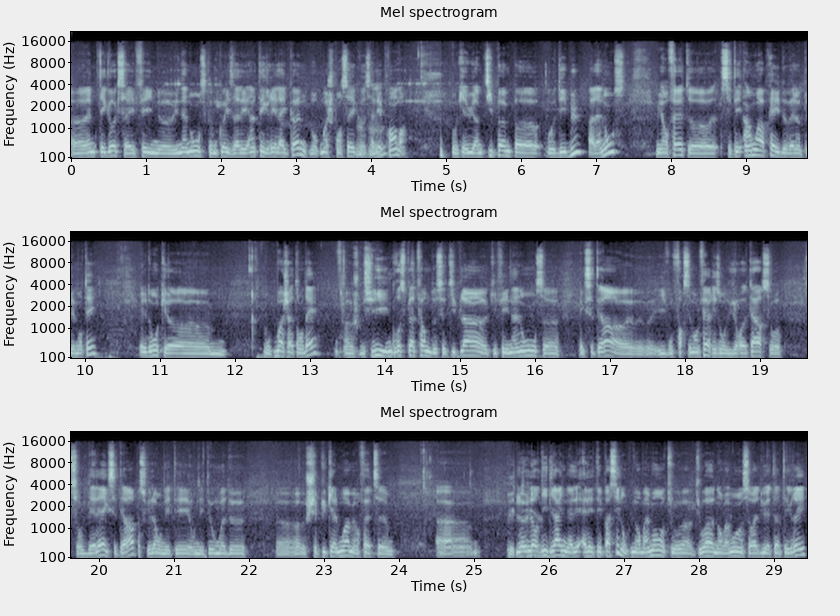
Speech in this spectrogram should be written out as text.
MTGOX avait fait une, annonce comme quoi ils allaient intégrer Litecoin, donc moi je pensais que ça allait mhm. prendre. Donc il y a eu un petit pump au début, à l'annonce, mais en fait, c'était un mois après, ils devaient l'implémenter. Et donc, euh, donc moi j'attendais. Euh, je me suis dit, une grosse plateforme de ce type-là euh, qui fait une annonce, etc., ils vont forcément le faire. Ils ont du retard sur, sur le délai, etc. Parce que là, on était, on était au mois de. je ne sais plus quel mois, mais en fait. leur deadline, elle, était passée, donc normalement, tu vois, normalement, ça aurait dû être intégré.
